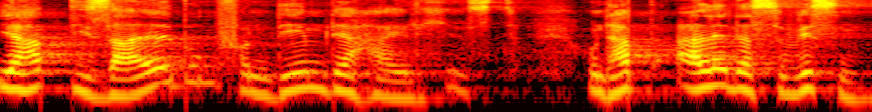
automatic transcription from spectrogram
ihr habt die Salbung von dem, der heilig ist, und habt alle das Wissen.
